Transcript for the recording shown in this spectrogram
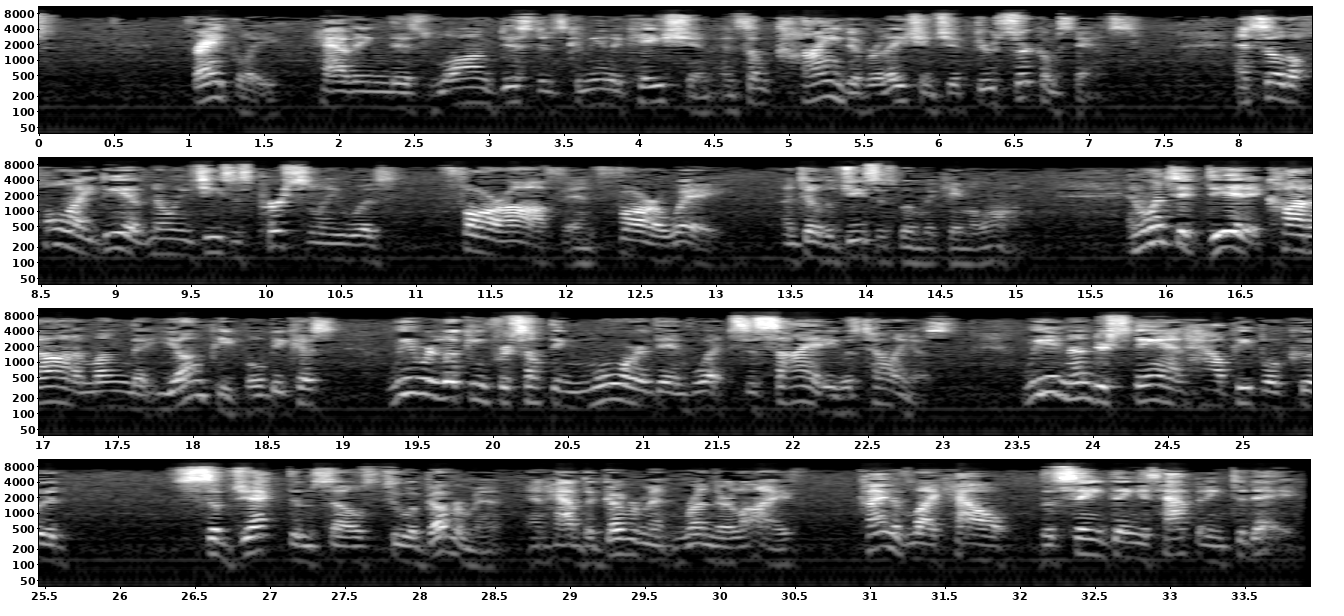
frankly, having this long distance communication and some kind of relationship through circumstance. And so the whole idea of knowing Jesus personally was far off and far away until the Jesus movement came along. And once it did, it caught on among the young people because we were looking for something more than what society was telling us. We didn't understand how people could subject themselves to a government and have the government run their life, kind of like how the same thing is happening today.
